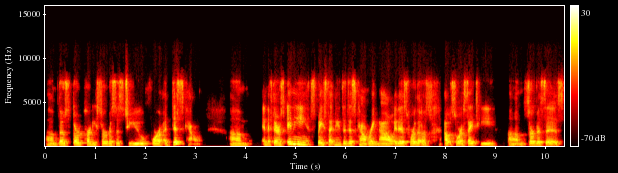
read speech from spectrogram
um, those third party services to you for a discount. Um, and if there's any space that needs a discount right now, it is for those outsourced IT um, services.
